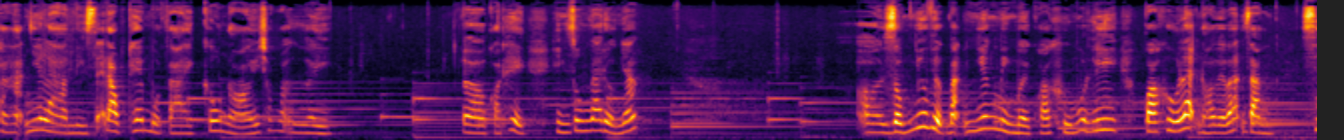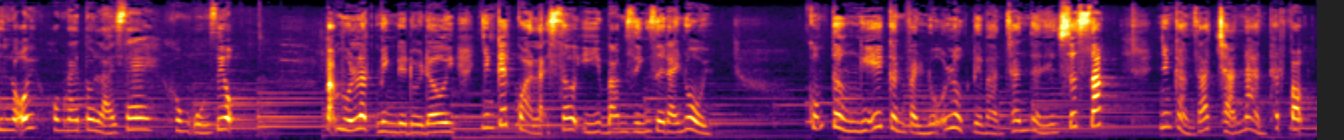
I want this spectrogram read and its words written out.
Chẳng hạn như là mình sẽ đọc thêm một vài câu nói cho mọi người. Uh, có thể hình dung ra được nhé Ờ, giống như việc bạn nghiêng mình mời quá khứ một ly quá khứ lại nói với bạn rằng xin lỗi hôm nay tôi lái xe không uống rượu. Bạn muốn lật mình để đổi đời nhưng kết quả lại sơ ý bám dính dưới đáy nổi. Cũng từng nghĩ cần phải nỗ lực để bản thân trở nên xuất sắc nhưng cảm giác chán nản thất vọng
